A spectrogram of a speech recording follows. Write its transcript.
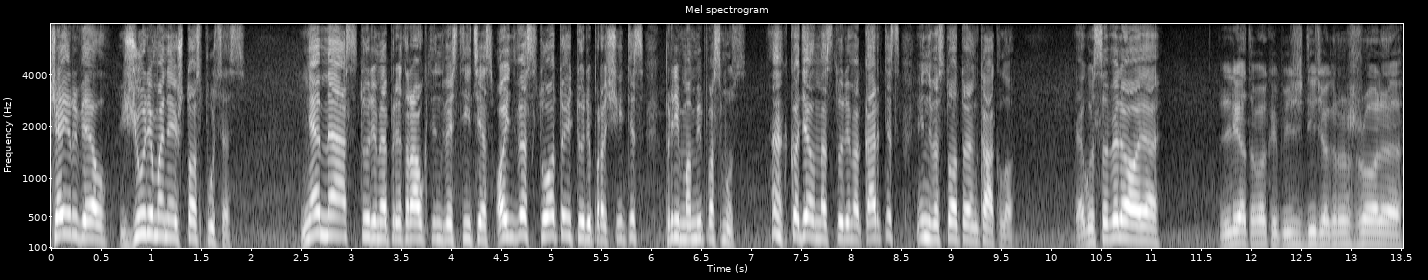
Čia ir vėl žiūri mane iš tos pusės. Ne mes turime pritraukti investicijas, o investuotojai turi prašytis priimami pas mus. Kodėl mes turime kartis investuotojų ant kaklo? Jeigu savilioja Lietuva kaip iš didžio gražuolė.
